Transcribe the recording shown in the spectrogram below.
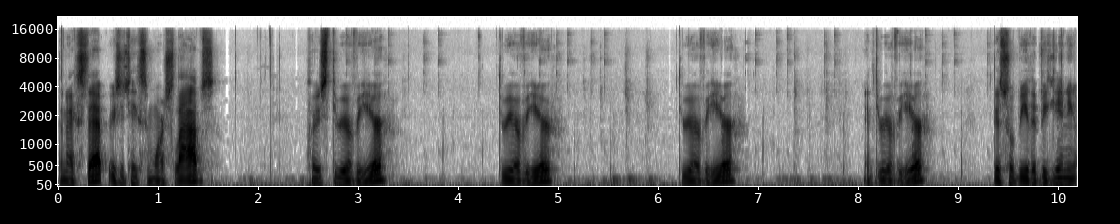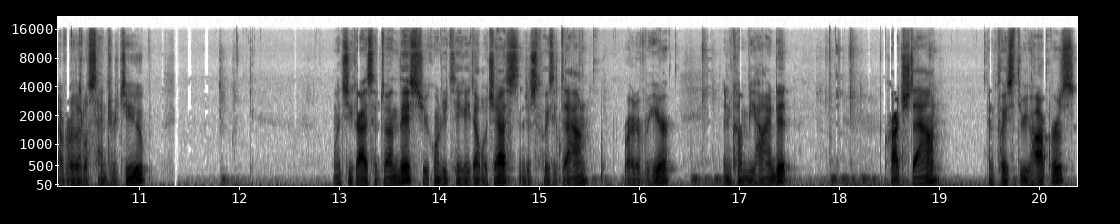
The next step is to take some more slabs, place three over here, three over here, three over here, and three over here. This will be the beginning of our little center tube. Once you guys have done this, you're going to take a double chest and just place it down right over here and come behind it, crouch down, and place three hoppers.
